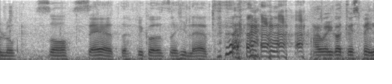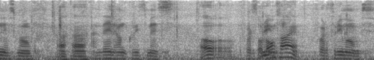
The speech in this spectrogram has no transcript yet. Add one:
look so sad because he left. I will go to Spain next month uh-huh. and then on Christmas Oh, For a three- long time. for three months.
